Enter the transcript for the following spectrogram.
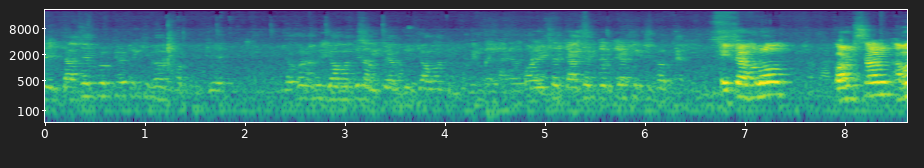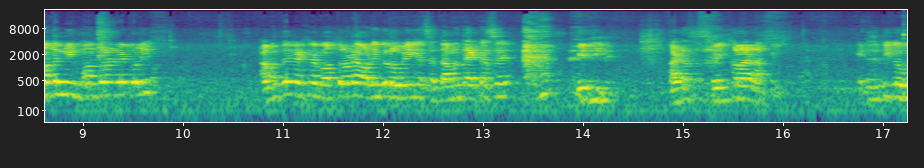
এই যাচাই প্রক্রিয়াটা কীভাবে হবে? যে যখন আমি জমা দিলাম তুই আপনি জমা দিন পরে এটা হলো কনসার্ন আমাদের মন্ত্রণালয়ে বলি। আমাদের একটা মন্ত্রণালয়ে অনেকগুলো উইং আছে, তার মধ্যে একটা আছে বিধি, আর একটা আছে শৃঙ্খলা আপিল এটা যদি কেউ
